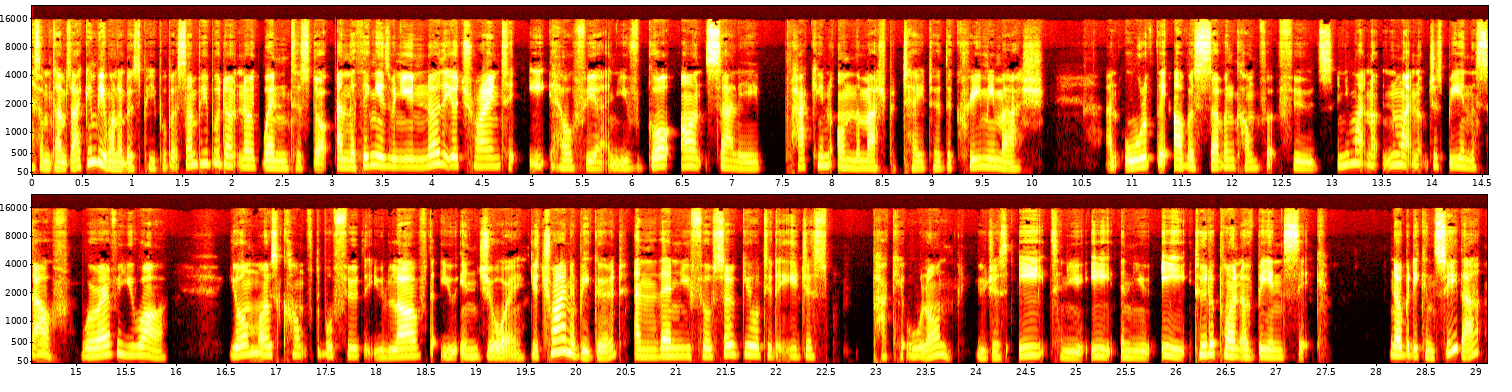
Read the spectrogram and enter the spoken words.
sometimes I can be one of those people, but some people don't know when to stop. And the thing is, when you know that you're trying to eat healthier and you've got Aunt Sally packing on the mashed potato, the creamy mash, and all of the other southern comfort foods, and you might not you might not just be in the south, wherever you are, your most comfortable food that you love, that you enjoy. You're trying to be good, and then you feel so guilty that you just pack it all on. You just eat and you eat and you eat to the point of being sick. Nobody can see that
